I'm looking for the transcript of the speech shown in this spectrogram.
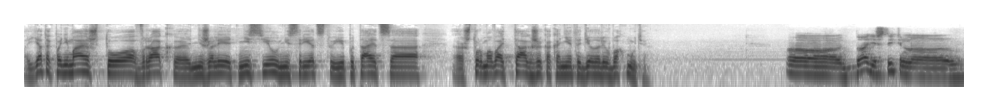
Я так понимаю, что враг не жалеет ни сил, ни средств и пытается штурмовать так же, как они это делали в Бахмуте. Да, действительно.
